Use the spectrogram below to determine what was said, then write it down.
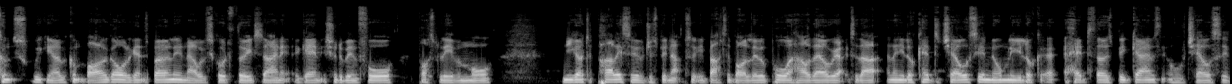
couldn't we, you know we couldn't buy a goal against Burnley. Now we've scored three it, again it should have been four, possibly even more. And you go to Palace, who have just been absolutely battered by Liverpool, and how they'll react to that. And then you look ahead to Chelsea, and normally you look ahead to those big games. Think, oh, Chelsea,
